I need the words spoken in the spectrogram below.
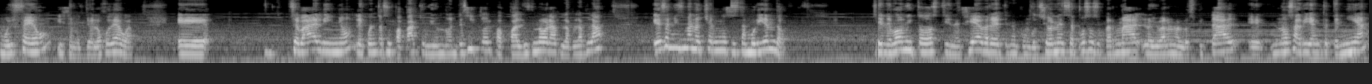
muy feo y se metió al ojo de agua. Eh, se va el niño, le cuenta a su papá que vio un duendecito, el papá lo ignora, bla, bla, bla. Esa misma noche el niño se está muriendo. Tiene vómitos, tiene fiebre, tiene convulsiones, se puso súper mal, lo llevaron al hospital, eh, no sabían que tenía,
